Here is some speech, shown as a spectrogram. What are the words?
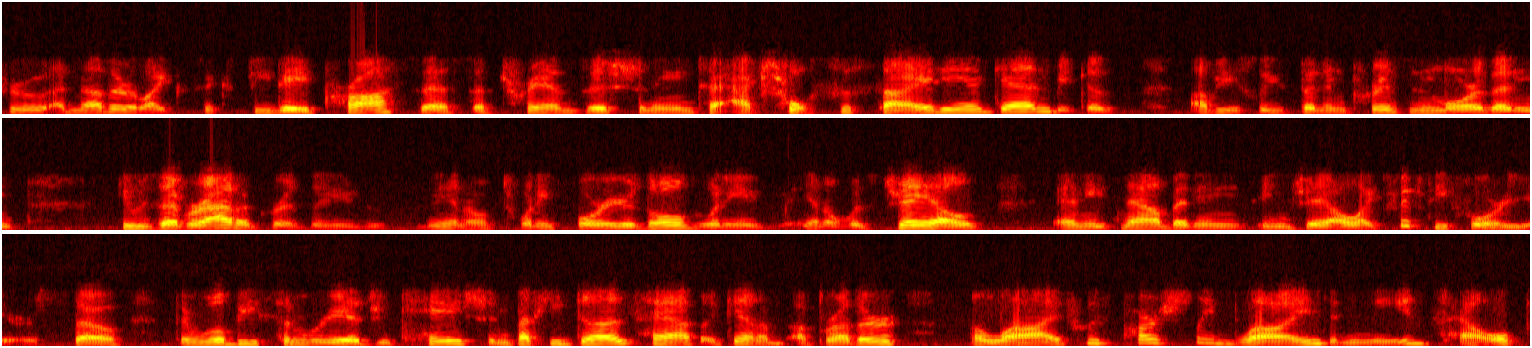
through another like 60 day process of transitioning to actual society again because obviously he's been in prison more than he was ever out of prison. He was, you know, 24 years old when he, you know, was jailed, and he's now been in, in jail like 54 years. So there will be some re-education. But he does have, again, a, a brother alive who's partially blind and needs help,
